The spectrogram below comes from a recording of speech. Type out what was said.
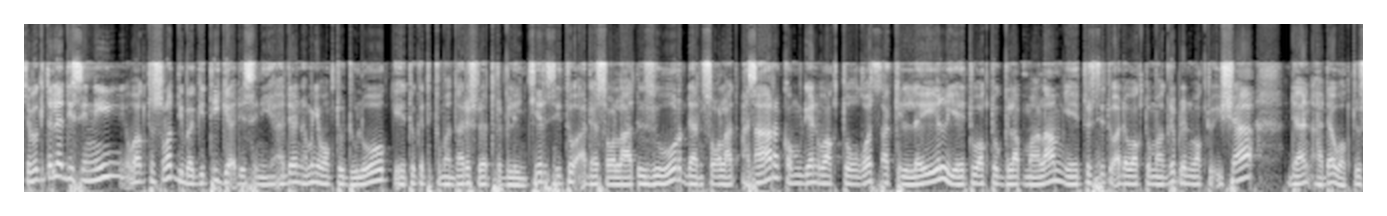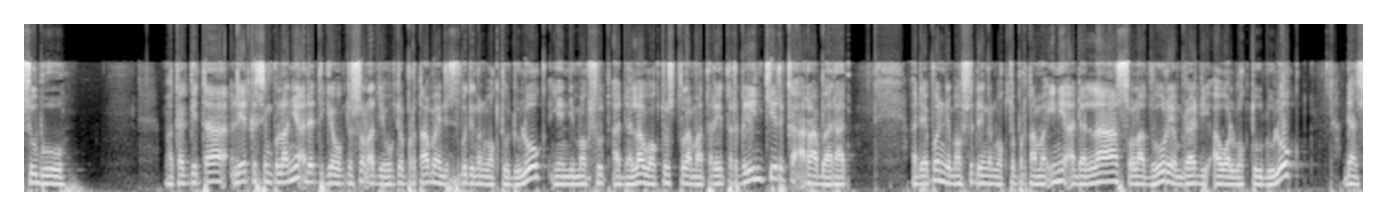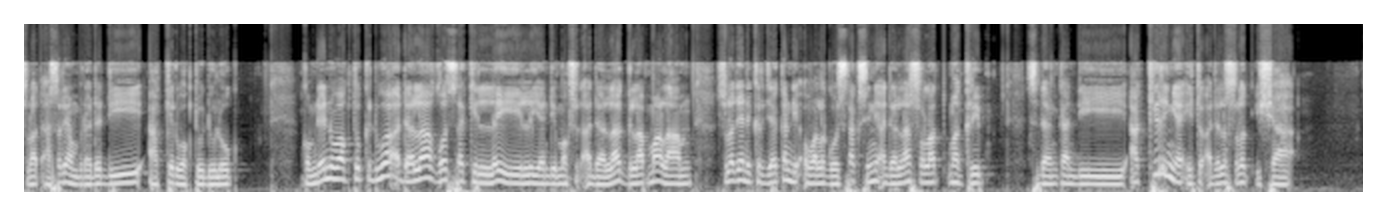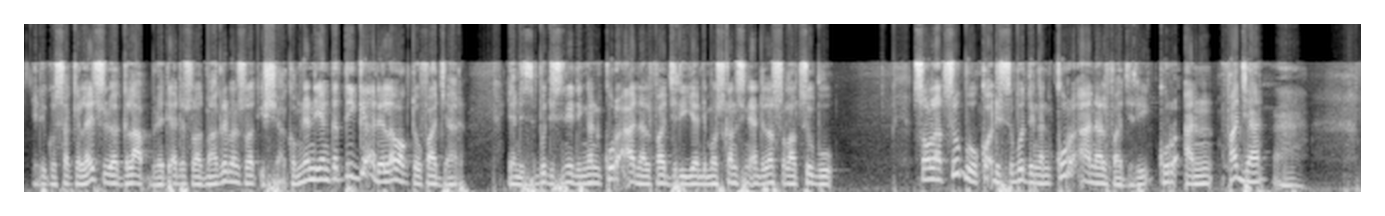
Coba kita lihat di sini waktu sholat dibagi tiga di sini ya. Ada namanya waktu dulu yaitu ketika matahari sudah tergelincir. Situ ada sholat zuhur dan sholat asar. Kemudian waktu ghosakil lail yaitu waktu gelap malam yaitu situ ada waktu maghrib dan waktu isya dan ada waktu subuh. Maka kita lihat kesimpulannya ada tiga waktu sholat ya. Waktu pertama yang disebut dengan waktu dulu yang dimaksud adalah waktu setelah matahari tergelincir ke arah barat. Adapun dimaksud dengan waktu pertama ini adalah sholat zuhur yang berada di awal waktu dulu dan sholat asar yang berada di akhir waktu dulu. Kemudian waktu kedua adalah ghosakil lail yang dimaksud adalah gelap malam. Salat yang dikerjakan di awal gosak sini adalah salat maghrib. Sedangkan di akhirnya itu adalah salat isya. Jadi ghosakil lail sudah gelap, berarti ada salat maghrib dan salat isya. Kemudian yang ketiga adalah waktu fajar. Yang disebut di sini dengan Quran al-fajri. Yang dimaksudkan sini adalah salat subuh. Salat subuh kok disebut dengan Quran al-fajri? Quran fajar. Nah,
